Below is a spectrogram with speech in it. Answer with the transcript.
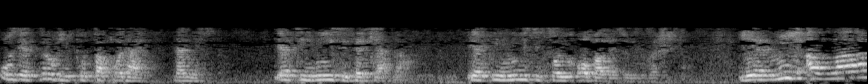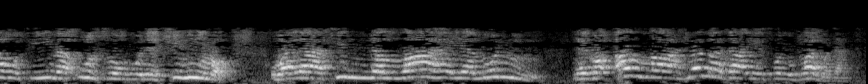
uzeti drugi put pa podaj na mjesto. Jer ti nisi zekljadao. Jer ti nisi svoju obavezu izvršio. Jer mi Allahu time uslugu ne činimo. Walakin Allah je mun. Nego Allah nama daje svoju blagodat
